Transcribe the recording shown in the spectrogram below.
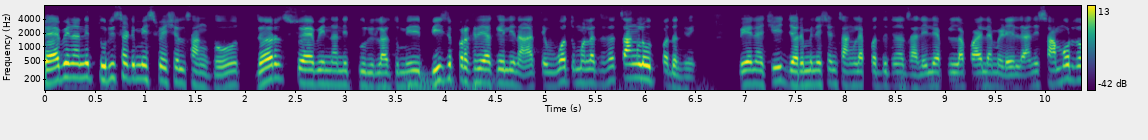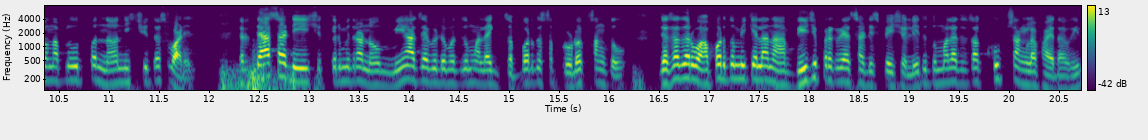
सोयाबीन आणि तुरीसाठी मी स्पेशल सांगतो जर सोयाबीन आणि तुरीला तुम्ही बीज प्रक्रिया केली ना तेव्हा तुम्हाला त्याचं चांगलं उत्पादन होईल. बियाण्याची जर्मिनेशन चांगल्या पद्धतीनं झालेली आपल्याला पाहायला मिळेल आणि समोर जाऊन आपलं उत्पन्न निश्चितच वाढेल. तर त्यासाठी शेतकरी मित्रांनो मी आज या व्हिडिओमध्ये तुम्हाला एक जबरदस्त प्रोडक्ट सांगतो. ज्याचा जर वापर तुम्ही केला ना बीज प्रक्रियासाठी स्पेशली तर तुम्हाला त्याचा खूप चांगला फायदा होईल.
